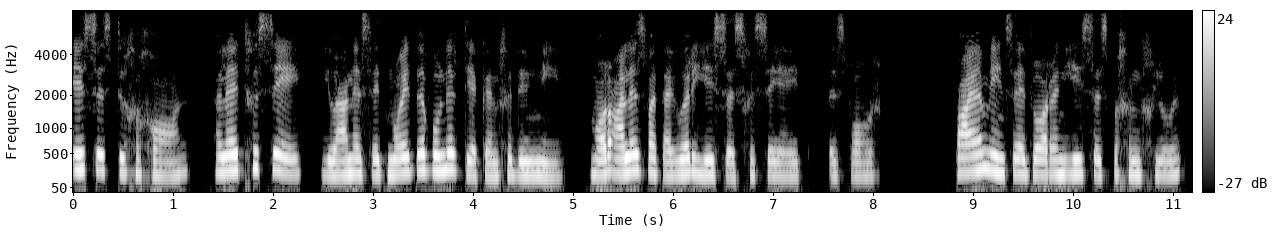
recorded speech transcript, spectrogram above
Is is toegegaan, hulle het gesê, Johannes het nooit een wonderteken gedoen nie, maar alles wat hij oor Jezus gesê het, is waar. Paie mense het waarin Jezus begin gloeien.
